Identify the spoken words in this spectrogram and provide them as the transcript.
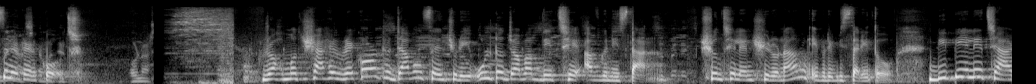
সিলেটের কোচ রহমত শাহের রেকর্ড ডাবল সেঞ্চুরি, উল্টো জবাব দিচ্ছে আফগানিস্তান। শুনছিলেন শিরোনাম, এবারে বিস্তারিত। বিপিএল এ চার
